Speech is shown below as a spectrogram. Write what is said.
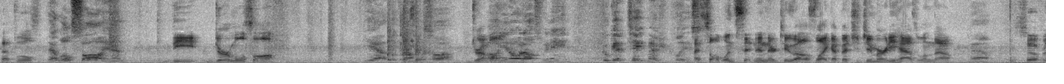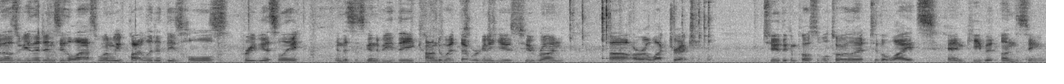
That little that little saw in. the dermal saw, Yeah, the Dremel saw. Dremel. Oh, you know what else we need? Go get a tape measure, please. I saw one sitting in there too. I was like, I bet you Jim already has one though. yeah. So for those of you that didn't see the last one, we've piloted these holes previously, and this is going to be the conduit that we're going to use to run uh, our electric to the compostable toilet, to the lights, and keep it unseen.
